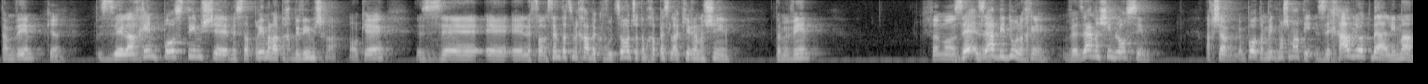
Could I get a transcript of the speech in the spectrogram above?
אתה מבין? כן. זה להכין פוסטים שמספרים על התחביבים שלך, אוקיי? זה אה, אה, לפרסם את עצמך בקבוצות שאתה מחפש להכיר אנשים. אתה מבין? יפה מאוד. זה, כן. זה הבידול, אחי. ואת זה אנשים לא עושים. עכשיו, גם פה, אתה מבין, כמו שאמרתי, זה חייב להיות בהלימה.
